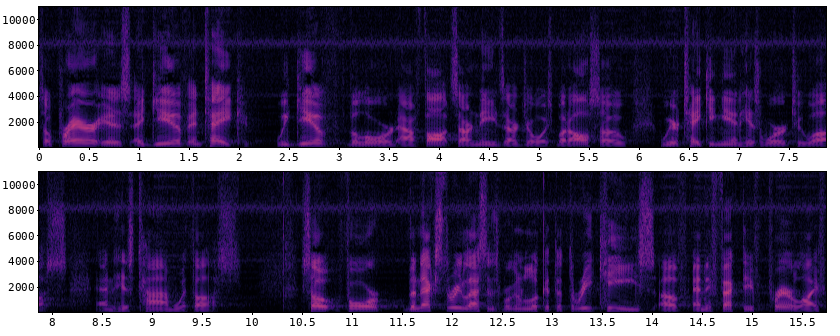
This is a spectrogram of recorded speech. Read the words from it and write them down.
So prayer is a give and take. We give the Lord our thoughts, our needs, our joys, but also we are taking in His word to us and His time with us. So, for the next three lessons, we're going to look at the three keys of an effective prayer life.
